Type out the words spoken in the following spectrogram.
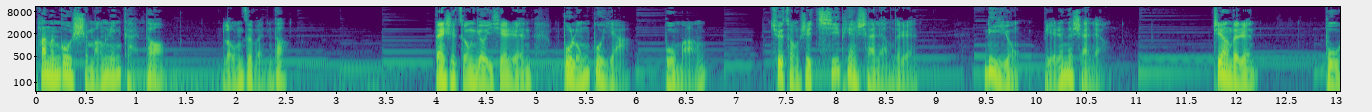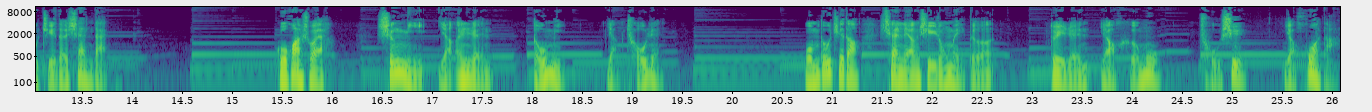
它能够使盲人感到，聋子闻到。但是总有一些人不聋不哑不盲。”却总是欺骗善良的人，利用别人的善良，这样的人不值得善待。古话说呀：“生米养恩人，斗米养仇人。”我们都知道，善良是一种美德，对人要和睦，处事要豁达。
